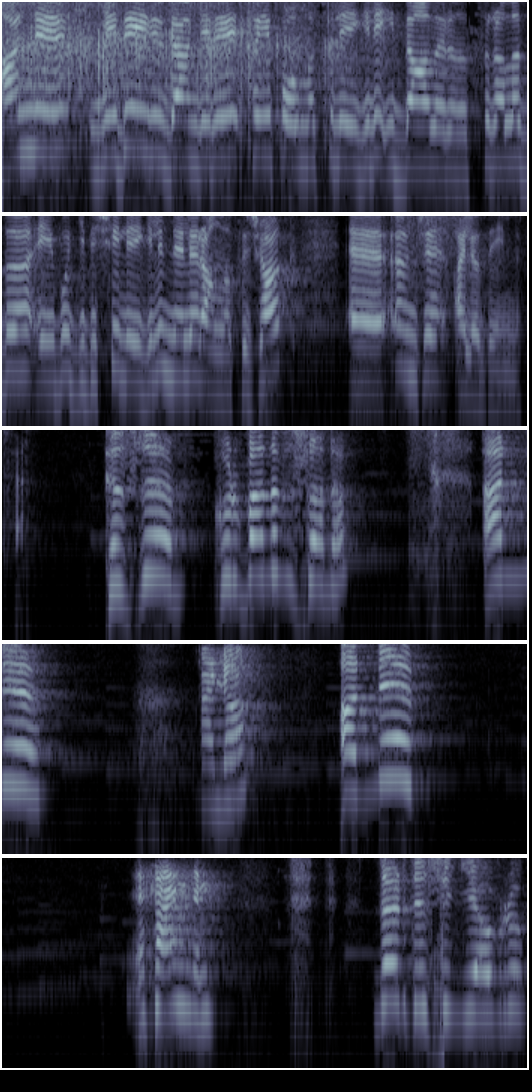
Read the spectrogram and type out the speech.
Anne 7 Eylül'den beri kayıp olmasıyla ilgili iddialarını sıraladı. Eyüba gidişiyle ilgili neler anlatacak? Ee, önce alo deyin lütfen. Kızım kurbanım sana. Annem, Alo, annem efendim. neredesin yavrum?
